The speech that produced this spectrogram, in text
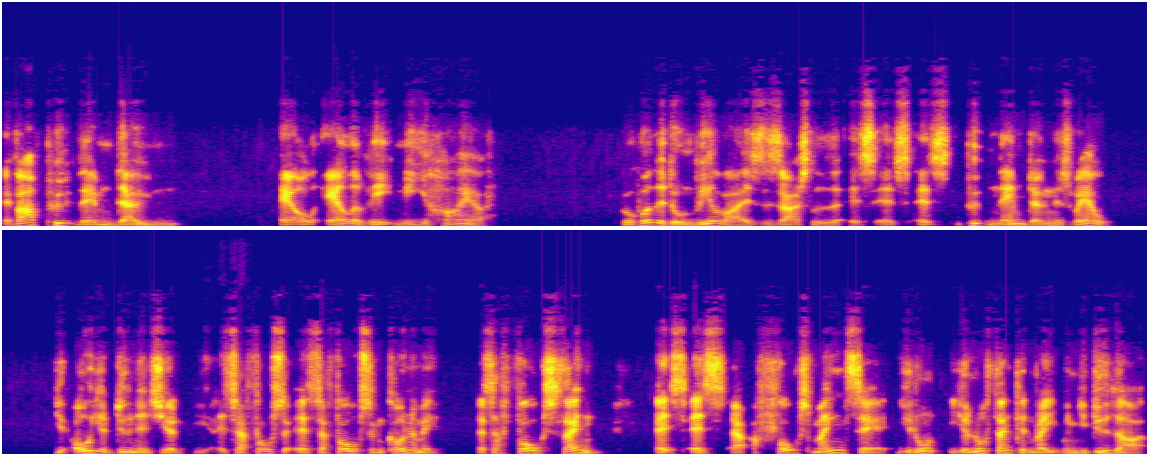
If I put them down, it'll elevate me higher. But what they don't realize is actually that it's it's it's putting them down as well. You, all you're doing is you're it's a false it's a false economy. It's a false thing. It's it's a false mindset. You don't you're not thinking right when you do that.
